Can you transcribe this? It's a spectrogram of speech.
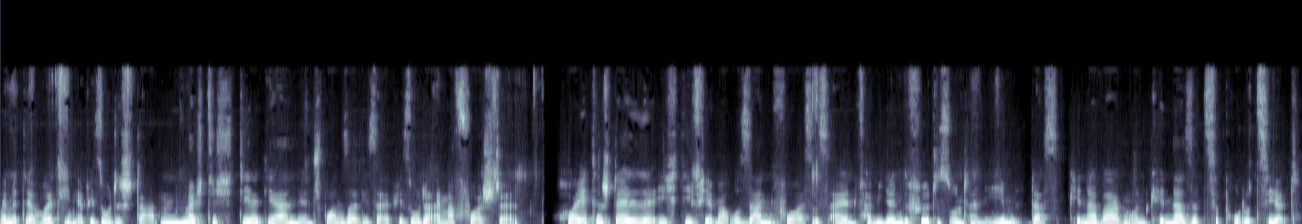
wir mit der heutigen Episode starten, möchte ich dir gerne den Sponsor dieser Episode einmal vorstellen. Heute stelle ich die Firma Osan vor. Es ist ein familiengeführtes Unternehmen, das Kinderwagen und Kindersitze produziert.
